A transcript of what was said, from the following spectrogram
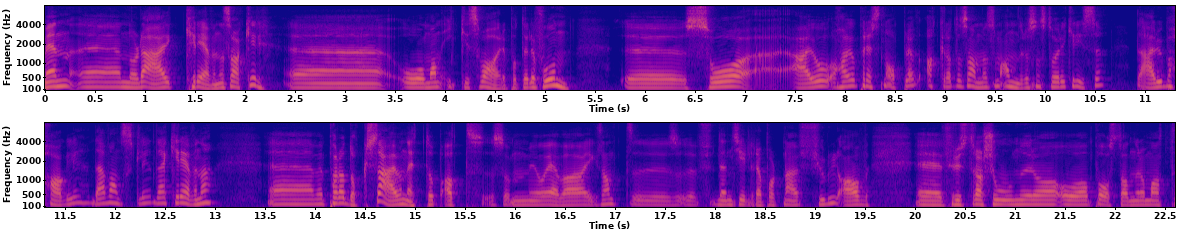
Men eh, når det er krevende saker, eh, og man ikke svarer på telefon, eh, så jo, har jo presten opplevd akkurat det samme som andre som står i krise. Det er ubehagelig, det er vanskelig, det er krevende. Eh, men paradokset er jo nettopp at, som jo Eva ikke sant, eh, Den kilderapporten er full av eh, frustrasjoner og, og, påstander om at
